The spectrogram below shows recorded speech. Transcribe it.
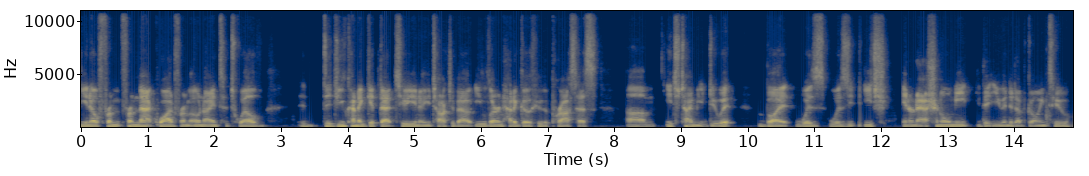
you know from from that quad from 09 to 12 did you kind of get that too you know you talked about you learn how to go through the process um each time you do it but was was each international meet that you ended up going to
